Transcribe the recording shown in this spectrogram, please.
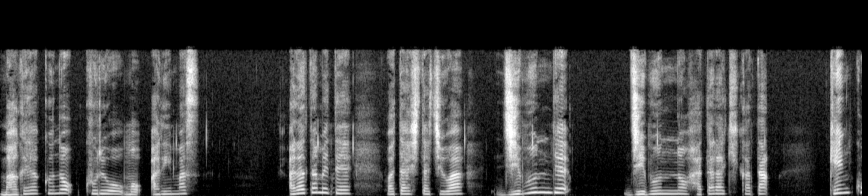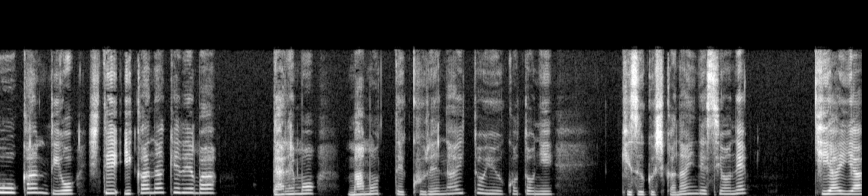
真逆の苦労もあります。改めて私たちは自分で自分の働き方健康管理をしていかなければ誰も守ってくれないということに気づくしかないんですよね。気合や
